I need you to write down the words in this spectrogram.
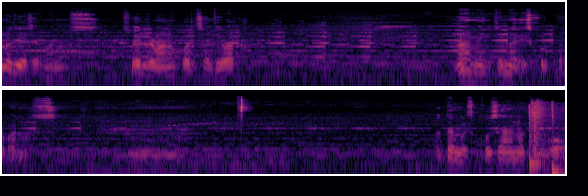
Buenos días hermanos, soy el hermano Juan Saldívar. Nuevamente una disculpa hermanos. Mm, No tengo excusa, no tengo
